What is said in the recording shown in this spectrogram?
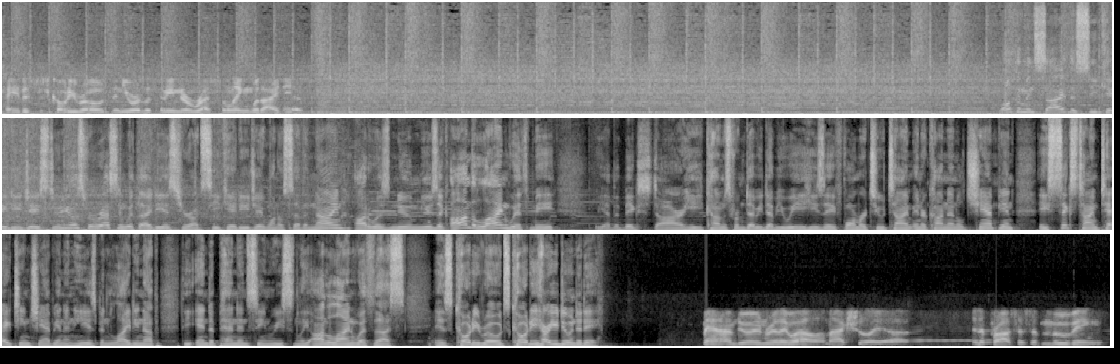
Hey, this is Cody Rhodes, and you are listening to Wrestling with Ideas. Welcome inside the CKDJ studios for Wrestling with Ideas here on CKDJ 1079, Ottawa's new music. On the line with me, we have a big star. He comes from WWE. He's a former two time Intercontinental Champion, a six time Tag Team Champion, and he has been lighting up the independent scene recently. On the line with us is Cody Rhodes. Cody, how are you doing today? Man, I'm doing really well. I'm actually uh, in the process of moving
